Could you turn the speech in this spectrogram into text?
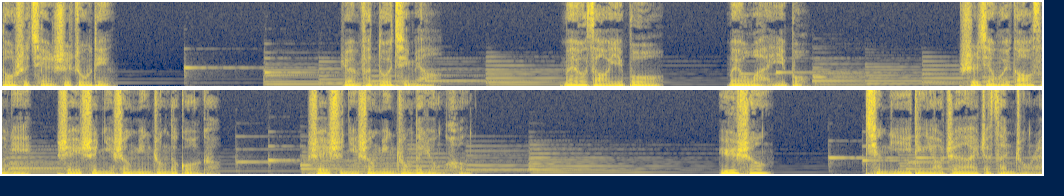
都是前世注定。缘分多奇妙，没有早一步，没有晚一步。时间会告诉你，谁是你生命中的过客，谁是你生命中的永恒。余生，请一定要珍爱这三种人：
